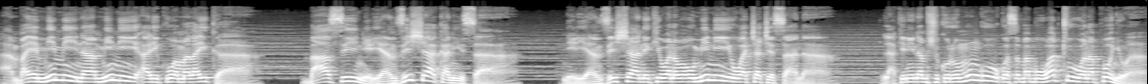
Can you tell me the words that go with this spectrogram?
ambaye mimi naamini alikuwa malaika. Basi nilianzisha kanisa. Nilianzisha nikiwa na waumini wachache sana, lakini namshukuru Mungu kwa sababu watu wanaponywa,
